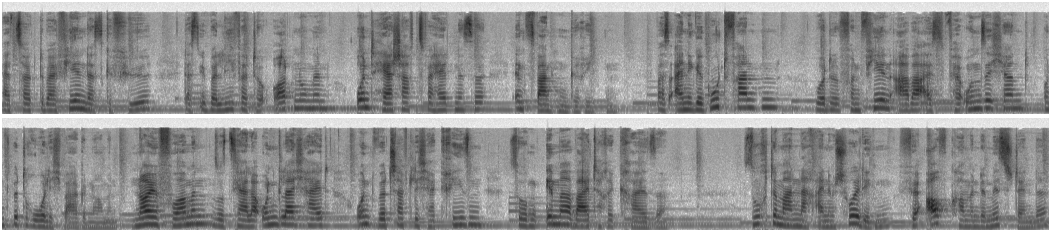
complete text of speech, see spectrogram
erzeugte bei vielen das Gefühl, dass überlieferte Ordnungen und Herrschaftsverhältnisse ins Wanken gerieten. Was einige gut fanden, wurde von vielen aber als verunsichernd und bedrohlich wahrgenommen. Neue Formen sozialer Ungleichheit und wirtschaftlicher Krisen zogen immer weitere Kreise. Suchte man nach einem Schuldigen für aufkommende Missstände,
